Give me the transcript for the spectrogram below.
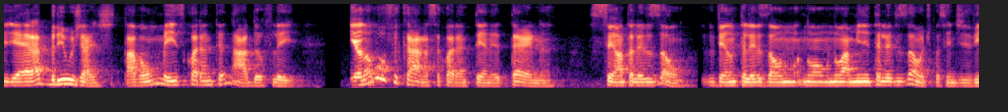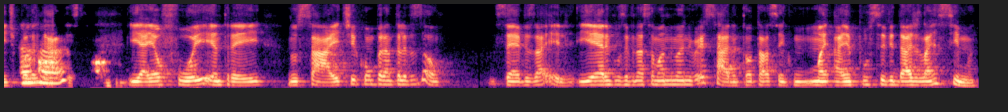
era abril já, a gente tava um mês quarentenado. Eu falei, eu não vou ficar nessa quarentena eterna sem uma televisão, vendo televisão numa, numa mini televisão, tipo assim, de 20 Aham. polegadas. E aí eu fui, entrei no site e comprei uma televisão, sem avisar ele. E era inclusive na semana do meu aniversário, então eu tava assim, com uma- a impulsividade lá em cima.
